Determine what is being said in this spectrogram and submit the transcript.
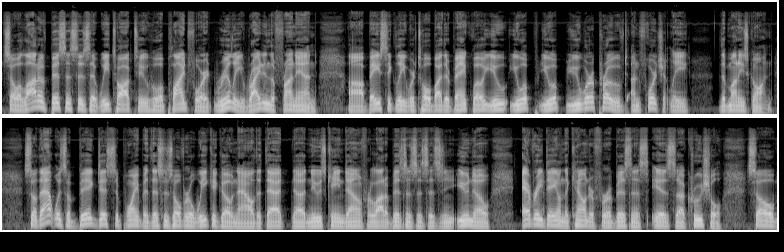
So a lot of businesses that we talked to who applied for it, really right in the front end, uh, basically were told by their bank, "Well, you you you you were approved. Unfortunately." The money's gone. So that was a big disappointment. This is over a week ago now that that uh, news came down for a lot of businesses. As you know, every day on the calendar for a business is uh, crucial. So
